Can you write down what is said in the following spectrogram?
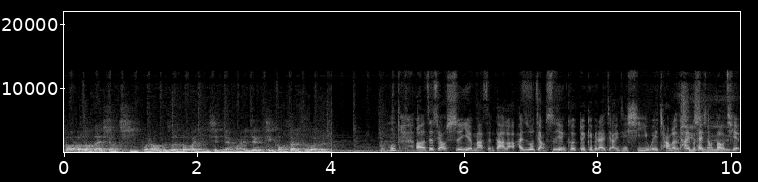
我我脑袋想奇怪，我们不是很多外籍新娘吗？已经进口三十万了的。呃，这是要失言吗，沈大佬？还是说讲失言科对科比来讲已经习以为常了？他也不太想道歉。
